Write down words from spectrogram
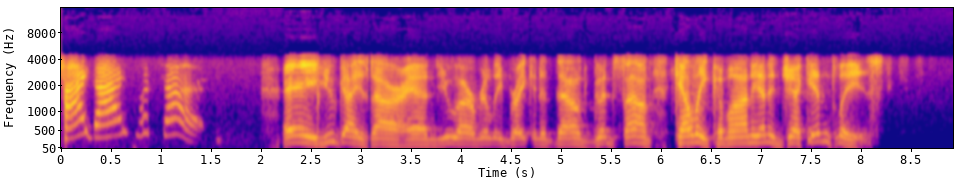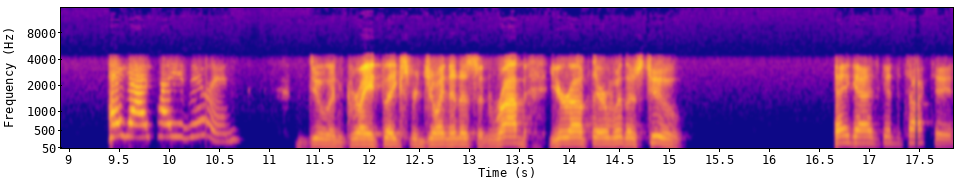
Hi guys, what's up? Hey, you guys are, and you are really breaking it down. Good sound. Kelly, come on in and check in, please. Hey guys, how you doing? Doing great. Thanks for joining us. And Rob, you're out there with us too. Hey guys, good to talk to you.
